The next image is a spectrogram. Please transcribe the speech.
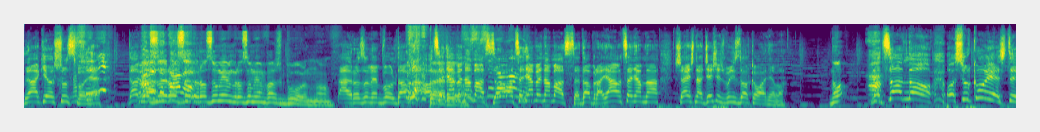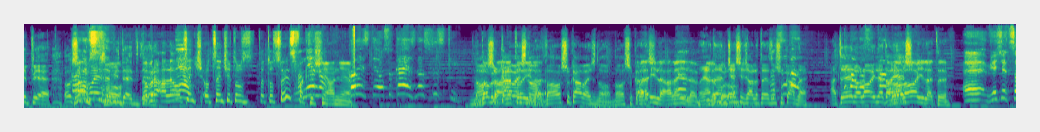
Jakie oszustwo, nie? Dobra, Roz, roz, rozumiem, rozumiem wasz ból, no. tak, rozumiem ból. Dobra, oceniamy na masę. Oceniamy na masę. Dobra, ja oceniam na 6 na 10, bo nic dookoła nie ma. No, No co no? Oszukujesz, typie! Oszukujesz kłamstwo. ewidentnie. Dobra, ale ocencie, ocencie to, to, to, co jest faktycznie, a nie. Koleś, ty oszukałeś nas wszystkich. No Dobra, ale oszukałeś, to no, ile? no oszukałeś, no, no oszukałeś. Ale ile, ale ile, No ja ile dałem bolo? 10, ale to jest oszukane. A ty, Lolo, ile A dajesz? Lolo, ile ty? E, wiecie co?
